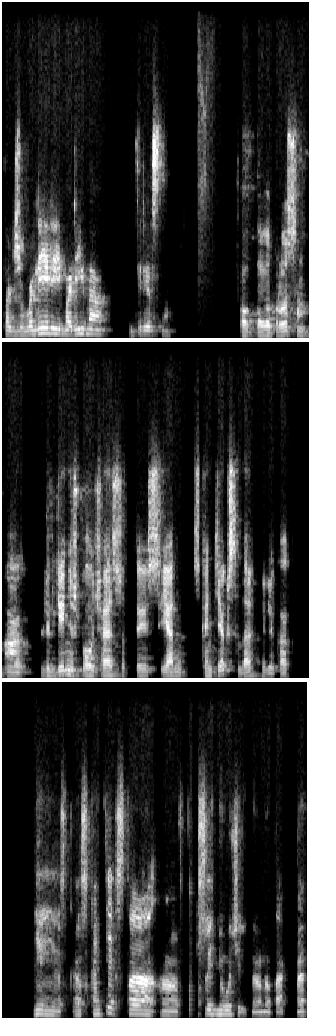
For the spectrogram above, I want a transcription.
Также Валерий, Марина, интересно. По, по вопросам, а литгенишь, получается, ты с, Ян, с контекста, да, или как? Не, не, с, с контекста э, в последнюю очередь, наверное, так. Да?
